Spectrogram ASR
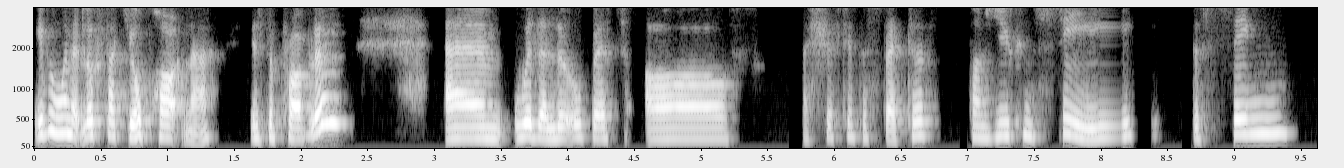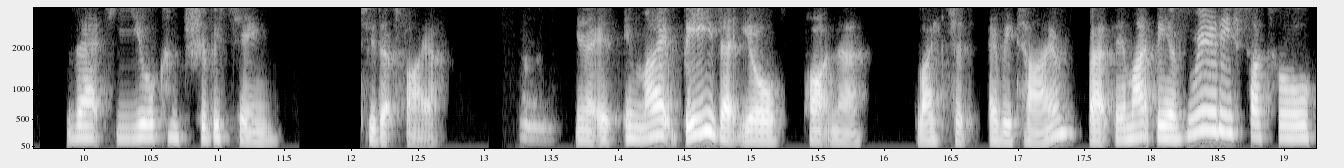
even when it looks like your partner is the problem, um, with a little bit of a shift in perspective. Sometimes you can see the thing that you're contributing to that fire. Mm. You know, it, it might be that your partner lights it every time, but there might be a really subtle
